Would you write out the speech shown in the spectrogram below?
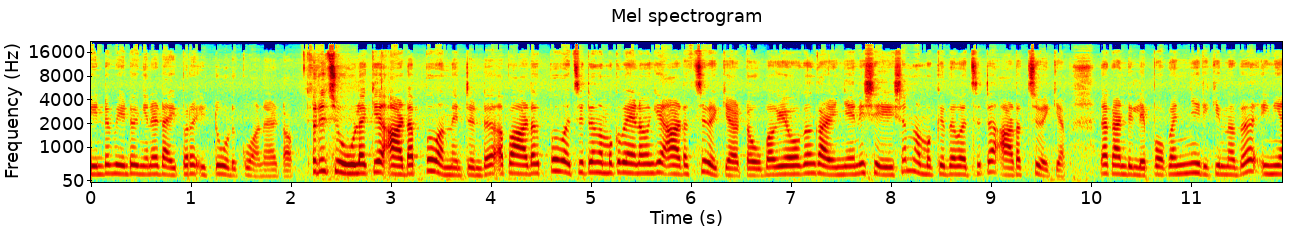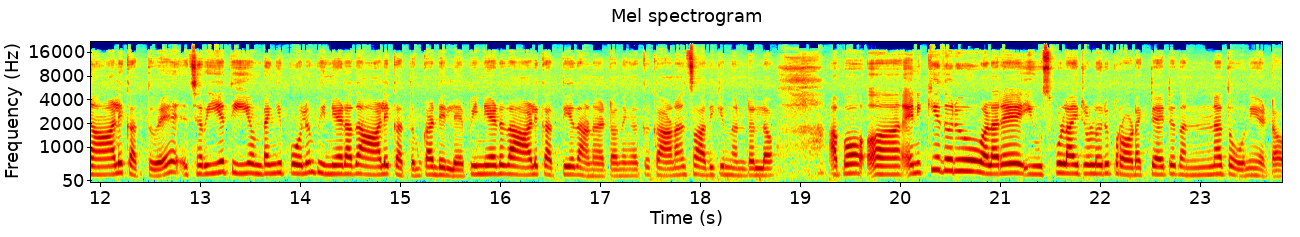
വീണ്ടും വീണ്ടും ഇങ്ങനെ ഡൈപ്പർ ഇട്ട് കൊടുക്കുവാണ് കേട്ടോ. ഒരു ചൂളയ്ക്ക് അടപ്പ് വന്നിട്ടുണ്ട്. അപ്പോൾ അടപ്പ് വെച്ചിട്ട് നമുക്ക് വേണമെങ്കിൽ അടച്ച് വെക്കാം കേട്ടോ ഉപയോഗം കഴിഞ്ഞതിന് ശേഷം നമുക്കിത് വെച്ചിട്ട് അടച്ച് വെക്കാം. ഇതാ കണ്ടില്ലേ പുകഞ്ഞിരിക്കുന്നത് ഇനി ആളി കത്തുവേ. ചെറിയ തീ ഉണ്ടെങ്കിൽ പോലും പിന്നീട് അത് ആളി കത്തും. കണ്ടില്ലേ പിന്നീട് ഇത് ആളി കത്തിയതാണ് കേട്ടോ നിങ്ങൾക്ക് കാണാൻ സാധിക്കുന്നുണ്ടല്ലോ. അപ്പോൾ എനിക്കിതൊരു വളരെ യൂസ്ഫുൾ ആയിട്ടുള്ളൊരു പ്രോഡക്റ്റായിട്ട് തന്നെ തോന്നി കേട്ടോ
